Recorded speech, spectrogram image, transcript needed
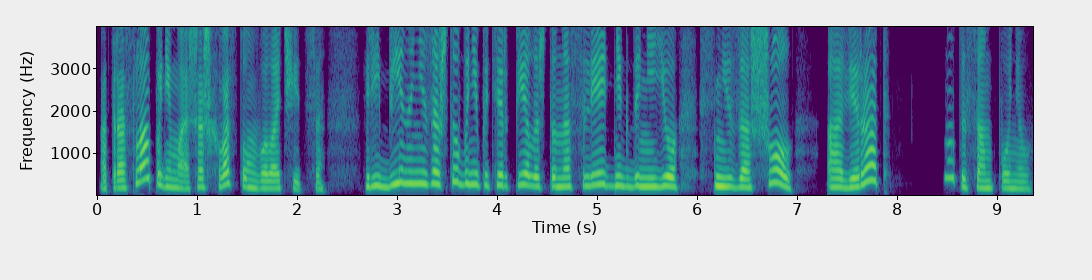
Отросла, понимаешь, аж хвостом волочится. Рябина ни за что бы не потерпела, что наследник до нее снизошел, а Верат, ну ты сам понял.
